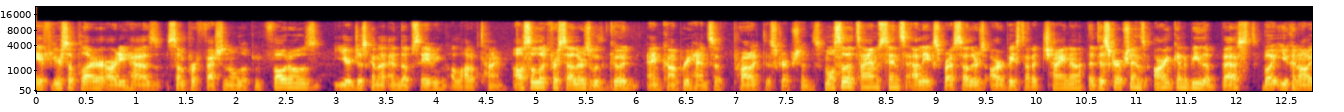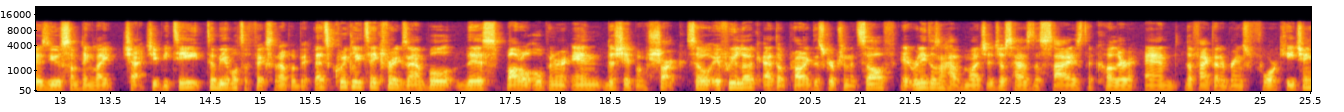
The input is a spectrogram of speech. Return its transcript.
if your supplier already has some professional looking photos, you're just going to end up saving a lot of time. Also look for sellers with good and comprehensive product descriptions. Most of the time, since AliExpress sellers are based out of China, the descriptions aren't going to be the best, but you can always use something like ChatGPT to be able to fix it up a bit. Let's quickly take, for example, this bottle opener in the shape of a shark. So if we look at the product description itself, it really doesn't have much. It just has the size, the color, and the fact that it brings four keychains.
